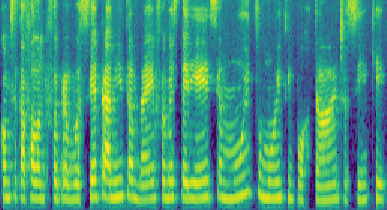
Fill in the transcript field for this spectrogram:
Como você está falando que foi para você, para mim também foi uma experiência muito, muito importante, assim, que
